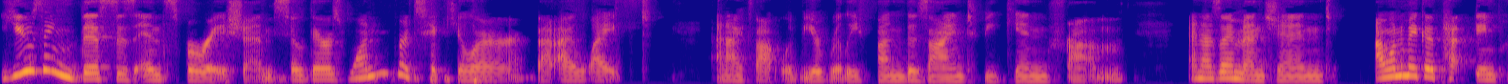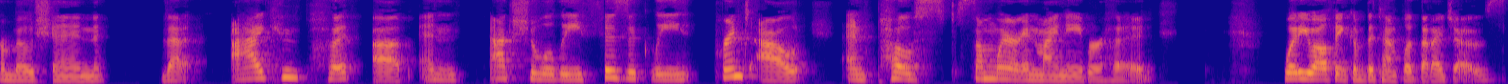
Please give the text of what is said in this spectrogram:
using this as inspiration. So there's one particular that I liked and I thought would be a really fun design to begin from. And as I mentioned, I want to make a pet theme promotion that I can put up and actually physically print out and post somewhere in my neighborhood what do you all think of the template that I chose?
